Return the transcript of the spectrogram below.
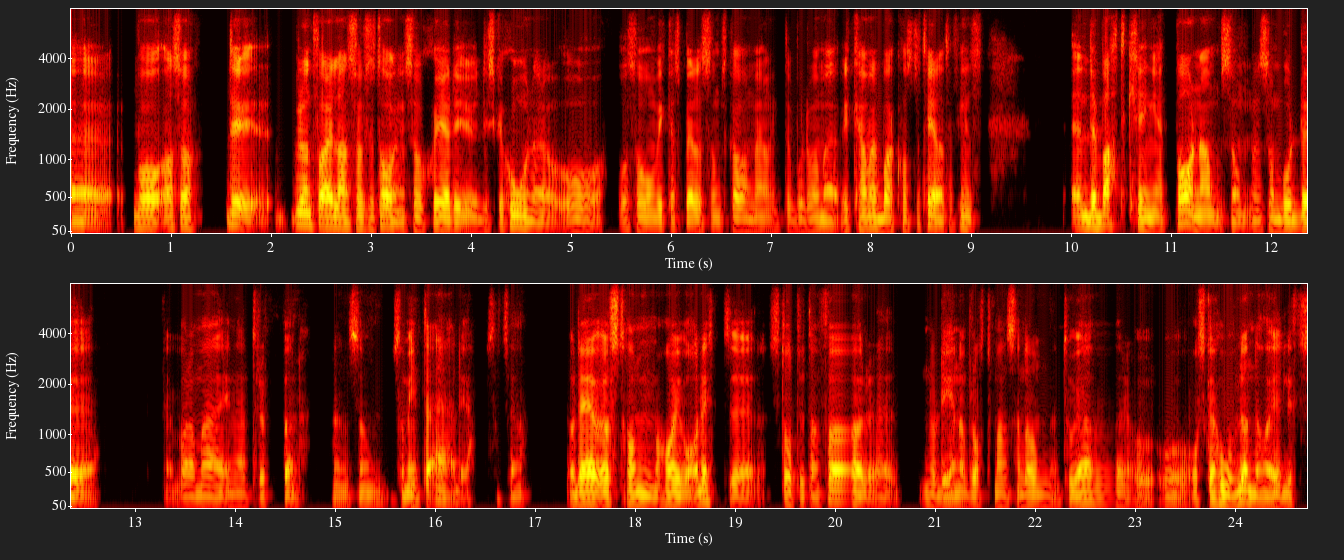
Uh, vad, alltså, det, runt varje landslagsuttagning så sker det ju diskussioner och, och så om vilka spelare som ska vara med och inte borde vara med. Vi kan väl bara konstatera att det finns en debatt kring ett par namn som, som borde vara med i den här truppen, men som, som inte är det. Så att säga. Och det Östholm har ju varit eh, stått utanför eh, Nordén och Brottman sedan de tog över och, och Oskar Hovlund har ju lyfts,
